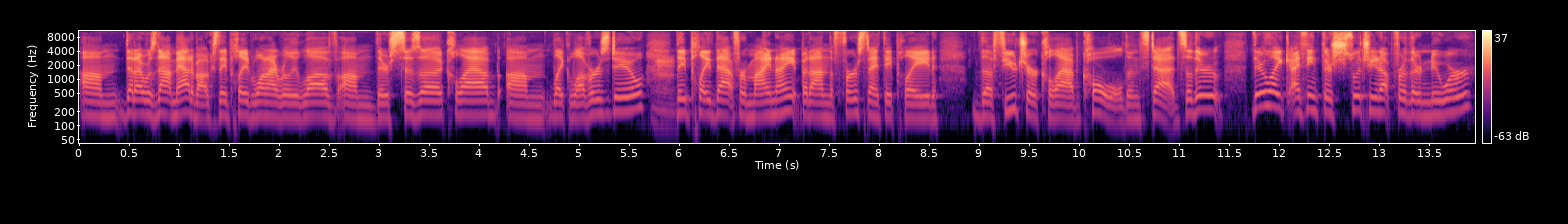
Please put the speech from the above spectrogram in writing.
um, that I was not mad about because they played one I really love, um, their SZA collab, um, like lovers do. They played that for my night, but on the first night they played the Future collab Cold instead. So they're they're like I think they're switching it up for their newer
